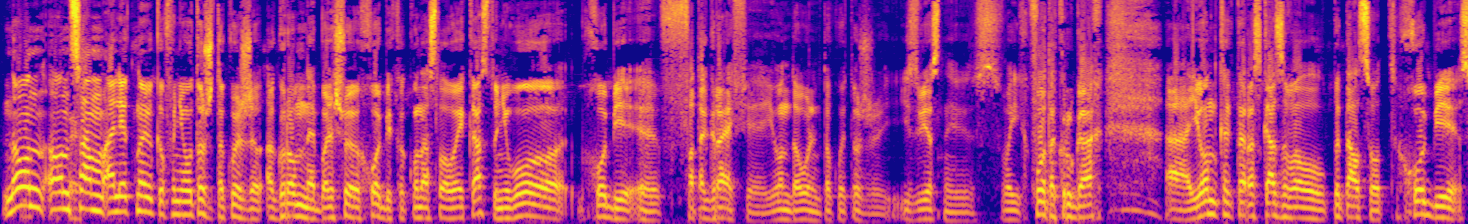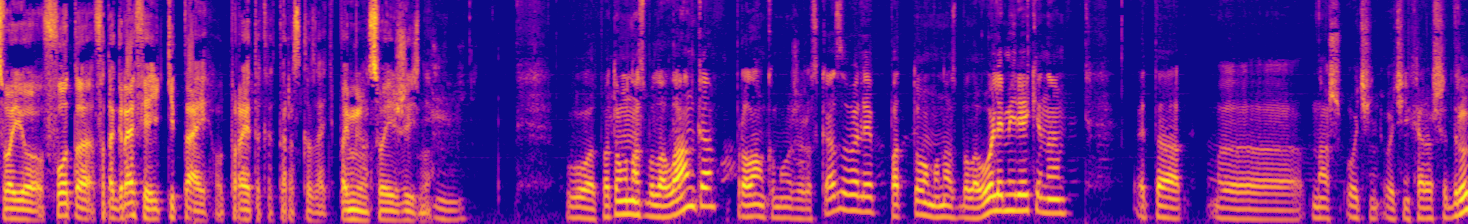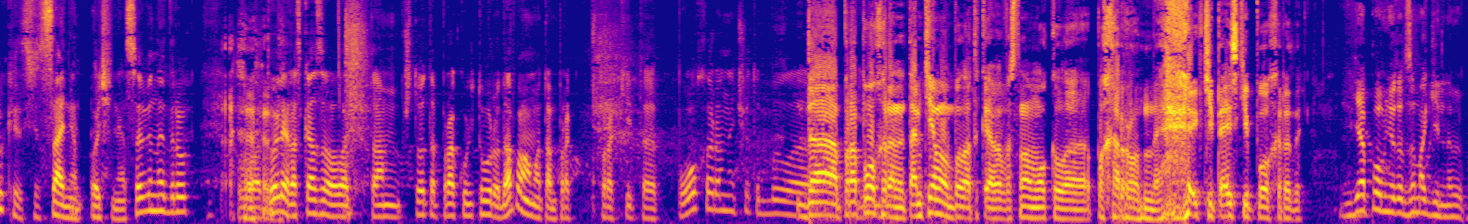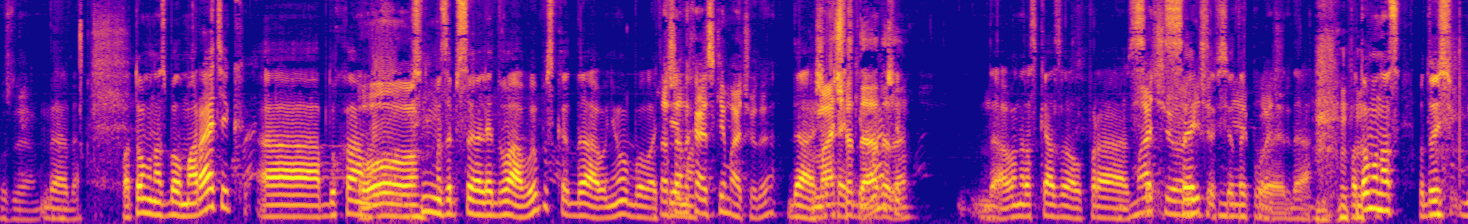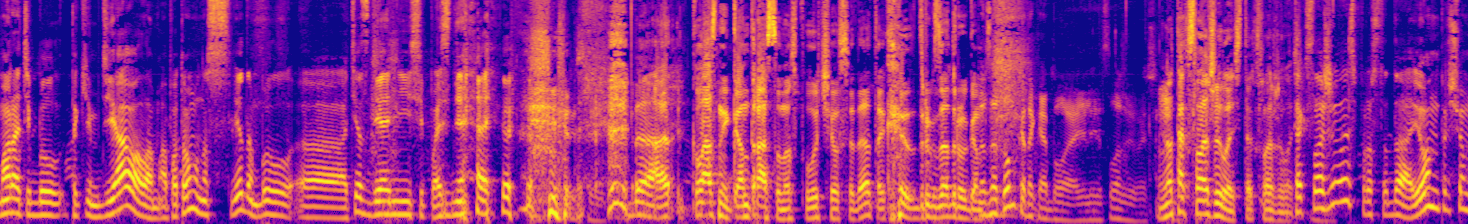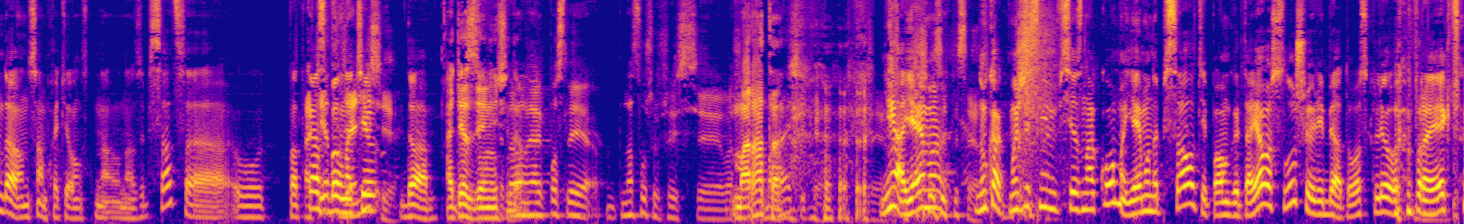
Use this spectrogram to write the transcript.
Но он, он сам, Олег Новиков, у него тоже такое же огромное большое хобби, как у нас Лавайкаст. У него хобби э, фотография, и он довольно такой тоже известный в своих фотокругах. А, и он как-то рассказывал, пытался вот хобби свое, фото, фотография и Китай, вот про это как-то рассказать, помимо своей жизни. Mm. Вот. Потом у нас была Ланка, про Ланку мы уже рассказывали. Потом у нас была Оля Мирекина, это э, наш очень-очень хороший друг. Саня очень особенный друг. Вот. Оля рассказывала там что-то про культуру, да, по-моему, там про, про какие-то похороны что-то было. Да, про похороны. Там тема была такая в основном около похоронная. Китайские похороны. Я помню этот замогильный выпуск, да. Да, да. Потом у нас был Маратик, а Абдухан. О. С ним мы записали два выпуска, да, у него была Это тема... шанхайский мачо, да? Да, мачо, да, да, да. Да, он рассказывал про Мачо, секс и все такое, да. Потом у нас, вот, то есть Маратик был таким дьяволом, а потом у нас следом был э, отец Дионисий поздняй. Да. А классный контраст у нас получился, да, так друг за другом. Это задумка такая была или сложилась? Ну, так сложилось, так сложилось. Так сложилось просто, да. И он, причем, да, он сам хотел у нас записаться, Подкаст Отец был на тему... Да. Отец Дионисий, да. Я после, наслушавшись э, Марата. Не, а я ему... Ну как, мы же с ним все знакомы, я ему написал, типа, он говорит, а я вас слушаю, ребята, у вас клевый проект.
